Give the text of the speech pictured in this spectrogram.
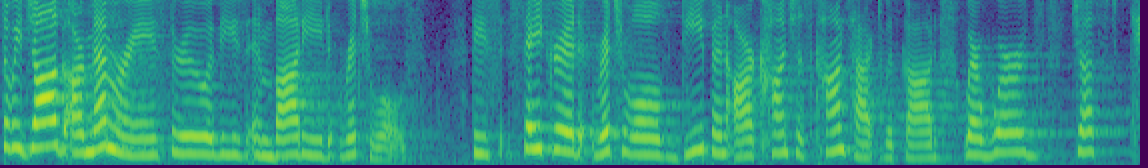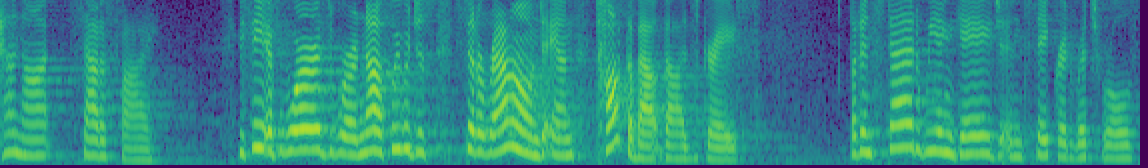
So we jog our memories through these embodied rituals these sacred rituals deepen our conscious contact with God where words just cannot satisfy. You see, if words were enough, we would just sit around and talk about God's grace. But instead, we engage in sacred rituals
